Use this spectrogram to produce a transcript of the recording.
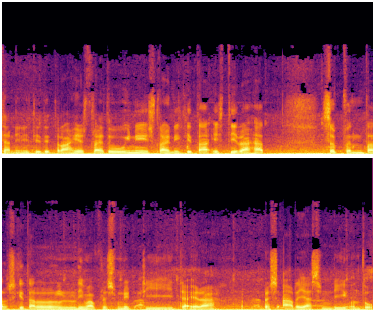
Dan ini titik terakhir. Setelah itu ini setelah ini kita istirahat sebentar sekitar 15 menit di daerah rest area sendi untuk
